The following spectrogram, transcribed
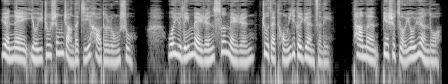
院内有一株生长得极好的榕树。我与林美人、孙美人住在同一个院子里，他们便是左右院落。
